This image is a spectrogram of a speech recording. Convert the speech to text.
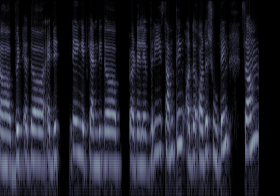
the edit it can be the uh, delivery something or the or the shooting. Some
